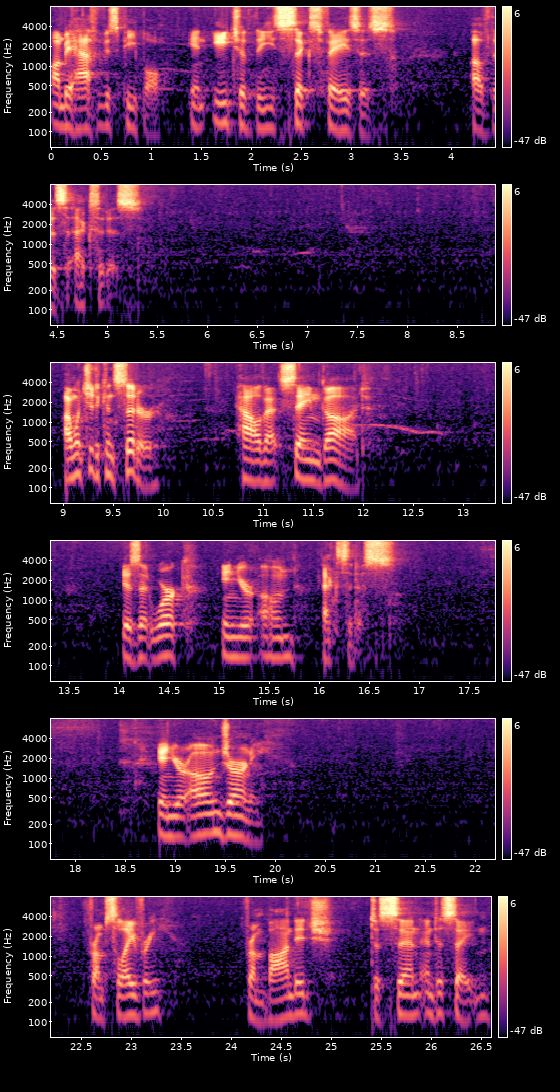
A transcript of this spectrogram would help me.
on behalf of his people in each of these six phases of this Exodus. I want you to consider how that same God is at work in your own Exodus, in your own journey from slavery, from bondage to sin and to Satan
